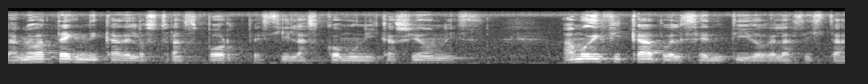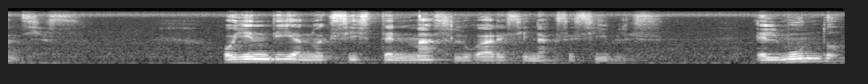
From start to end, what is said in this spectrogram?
La nueva técnica de los transportes y las comunicaciones ha modificado el sentido de las distancias. Hoy en día no existen más lugares inaccesibles. El mundo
